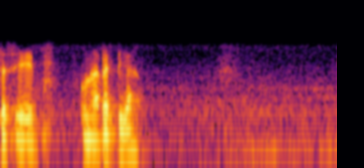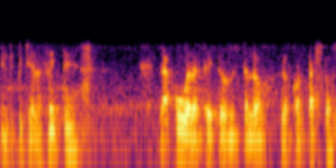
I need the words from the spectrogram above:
se hace con una pértiga, el despiche del aceite, la cuba de aceite donde están los, los contactos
